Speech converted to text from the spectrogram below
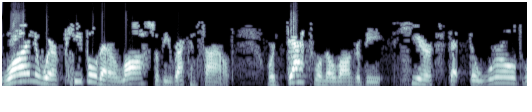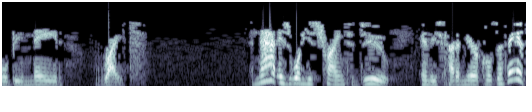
One where people that are lost will be reconciled, where death will no longer be here, that the world will be made right. And that is what he's trying to do in these kind of miracles. The thing is,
